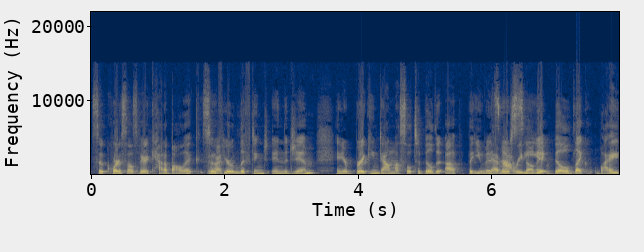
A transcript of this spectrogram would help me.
So cortisol is very catabolic. So Mm-hmm. Okay. if you're lifting in the gym and you're breaking down muscle to build it up, but you But never see it build, like why?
